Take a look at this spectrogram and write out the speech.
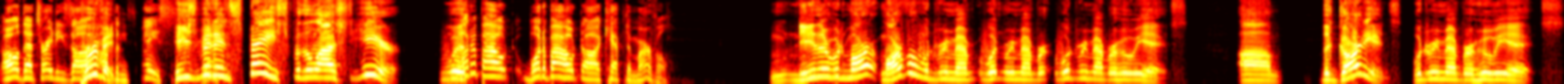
Oh, that's right. He's all up in space. He's been in space for the last year. With what about what about uh, Captain Marvel? neither would Mar- Marvel would remember wouldn't remember would remember who he is. Um, the Guardians would remember who he is.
